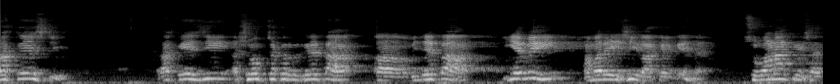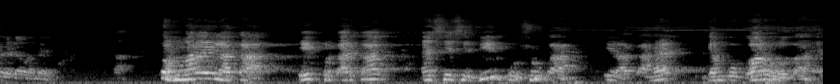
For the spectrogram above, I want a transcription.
राकेश जी। राकेश जी अशोक चक्र विजेता विजेता ये भी हमारे इसी इलाके के हैं। सुवाना के शायद रहने वाले हाँ, तो हमारा इलाका एक प्रकार का ऐसे ऐसे वीर पुरुषों का इलाका है कि हमको गौरव होता है।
